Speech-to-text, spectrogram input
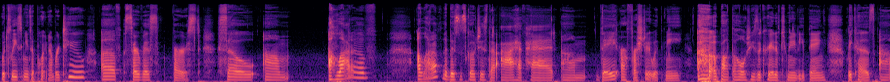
which leads me to point number two of service first. So, um, a lot of a lot of the business coaches that I have had, um, they are frustrated with me about the whole She's a Creative community thing because uh,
